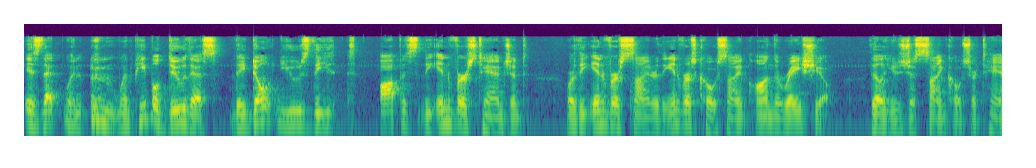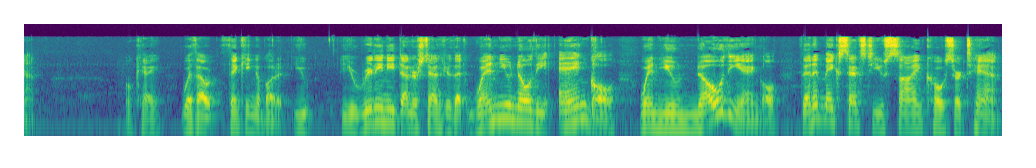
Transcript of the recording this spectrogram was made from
is that when when people do this, they don't use the opposite, the inverse tangent, or the inverse sine, or the inverse cosine on the ratio. They'll use just sine, cos, or tan. Okay, without thinking about it. You you really need to understand here that when you know the angle, when you know the angle, then it makes sense to use sine, cos, or tan.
